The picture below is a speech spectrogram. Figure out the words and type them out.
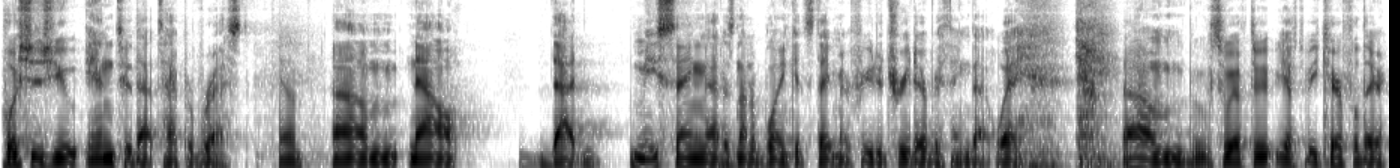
pushes you into that type of rest. Um, now, that me saying that is not a blanket statement for you to treat everything that way. um, so we have to you have to be careful there.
